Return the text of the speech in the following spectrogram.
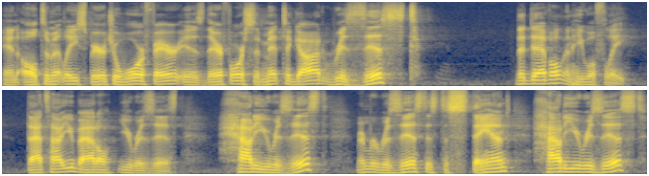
And ultimately, spiritual warfare is therefore submit to God, resist the devil, and he will flee. That's how you battle, you resist. How do you resist? Remember, resist is to stand. How do you resist?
